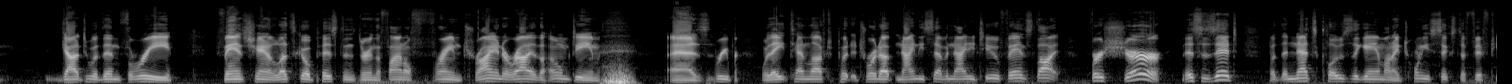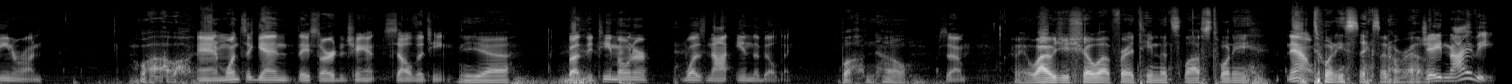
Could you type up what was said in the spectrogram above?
got to within three. Fans chanted "Let's go Pistons" during the final frame, trying to rally the home team. As three with 8:10 left to put Detroit up 97-92. Fans thought for sure this is it, but the Nets closed the game on a 26 to 15 run. Wow. And once again, they started to chant "Sell the team," Yeah. but the team owner was not in the building. Well, no. So I mean, why would you show up for a team that's lost 20, now 26 in a row? Jaden Ivey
